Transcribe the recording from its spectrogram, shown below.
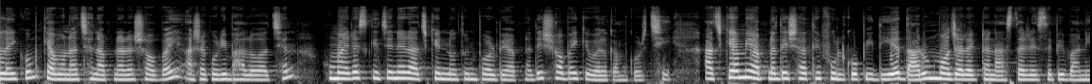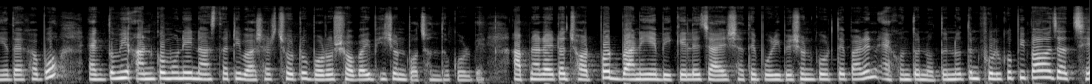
আলাইকুম, কেমন আছেন আপনারা সবাই? আশা করি ভালো আছেন। হুমায়রাস কিচেনের আজকের নতুন পর্বে আপনাদের সবাইকে ওয়েলকাম করছি। আজকে আমি আপনাদের সাথে ফুলকপি দিয়ে দারুণ মজার একটা নাস্তার রেসিপি বানিয়ে দেখাবো। একদমই আনকমন এই নাস্তাটি বাসার ছোট, বড় সবাই ভীষণ পছন্দ করবে। আপনারা এটা ঝটপট বানিয়ে বিকেলে চায়ের সাথে পরিবেশন করতে পারেন। এখন তো নতুন নতুন ফুলকপি পাওয়া যাচ্ছে।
